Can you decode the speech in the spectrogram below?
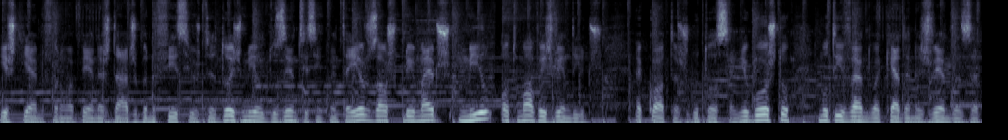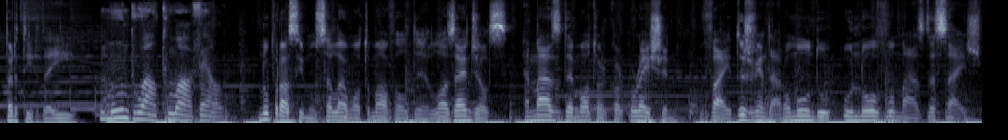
Este ano foram apenas dados benefícios de 2.250 euros aos primeiros mil automóveis vendidos. A cota esgotou-se em agosto, motivando a queda nas vendas a partir daí. Mundo Automóvel. No próximo Salão Automóvel de Los Angeles, a Mazda Motor Corporation vai desvendar ao mundo o novo Mazda 6.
